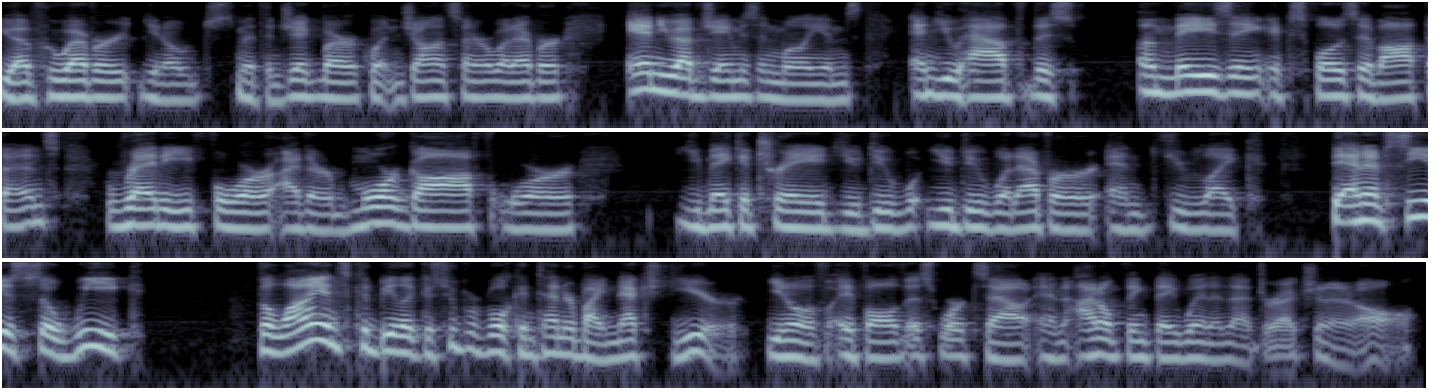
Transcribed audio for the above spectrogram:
you have whoever, you know, Smith-Njigba or Quentin Johnston or whatever, and you have Jameson Williams, and you have this amazing explosive offense ready for either more Goff or you make a trade, you do you do whatever, and you like the NFC is so weak. The Lions could be like a Super Bowl contender by next year, you know, if, if all this works out. And I don't think they win in that direction at all.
